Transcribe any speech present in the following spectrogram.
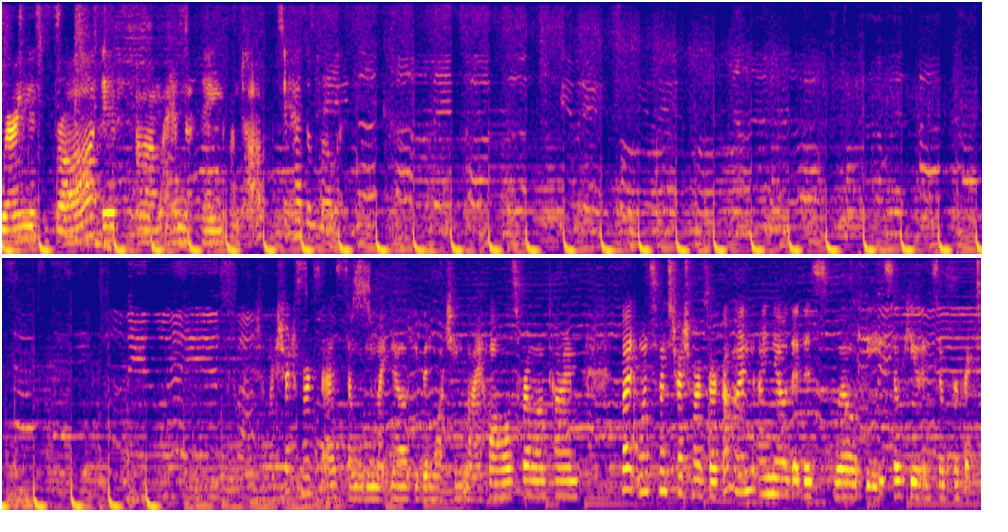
wearing this bra if um, I had nothing on top. It has a my stretch marks as some of you might know if you've been watching my hauls for a long time. But once my stretch marks are gone, I know that this will be so cute and so perfect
